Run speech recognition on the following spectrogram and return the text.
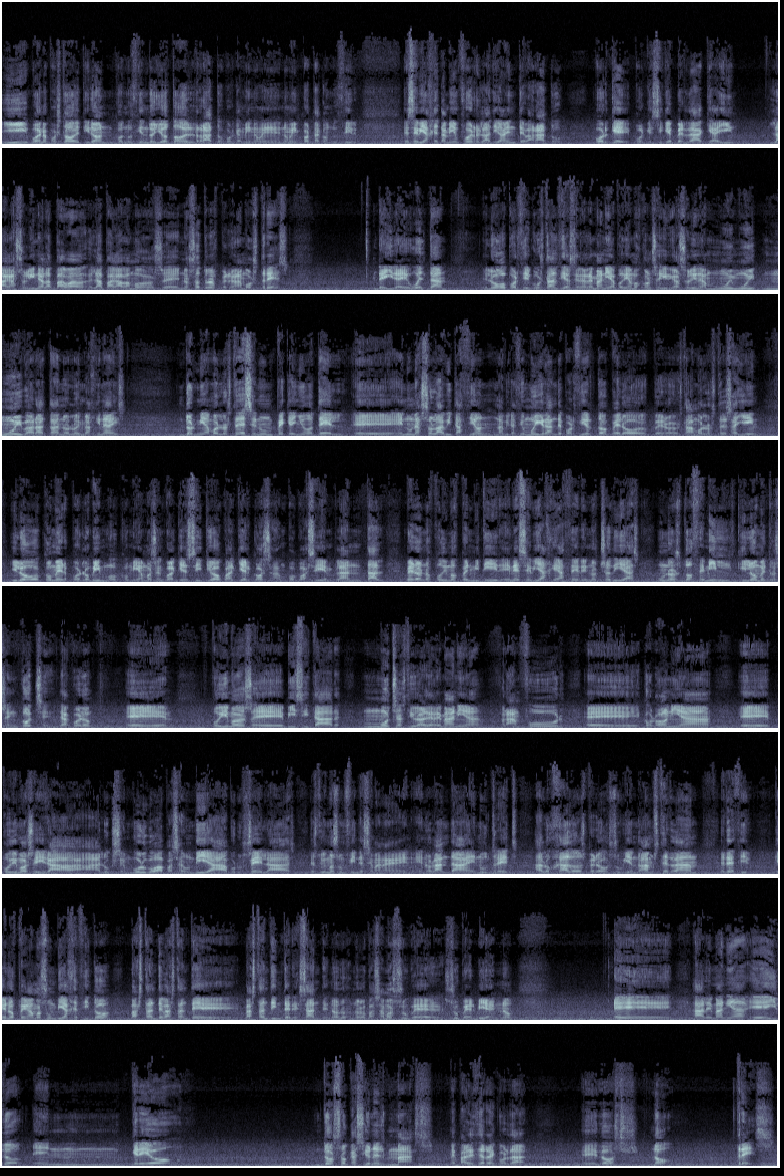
Y bueno, pues todo de tirón, conduciendo yo todo el rato, porque a mí no me, no me importa conducir. Ese viaje también fue relativamente barato. ¿Por qué? Porque sí que es verdad que ahí la gasolina la, pagábamos eh, nosotros, pero éramos tres de ida y vuelta. Luego, por circunstancias, en Alemania podíamos conseguir gasolina muy, muy, muy barata, no os lo imagináis. Dormíamos los tres en un pequeño hotel, eh, en una sola habitación, una habitación muy grande, por cierto, pero, pero estábamos los tres allí. Y luego comer, pues lo mismo, comíamos en cualquier sitio, cualquier cosa, un poco así en plan tal, pero nos pudimos permitir en ese viaje hacer en ocho días unos 12.000 kilómetros en coche, ¿de acuerdo? Eh, pudimos eh, visitar muchas ciudades de Alemania, Frankfurt, Colonia, eh, pudimos ir a, Luxemburgo a pasar un día, a Bruselas, estuvimos un fin de semana en, Holanda, en Utrecht, alojados, pero subiendo a Ámsterdam. Es decir, que nos pegamos un viajecito bastante, bastante, bastante interesante, ¿no? Nos, lo pasamos súper, súper bien, ¿no? Eh, a Alemania he ido en, creo, dos ocasiones más, me parece recordar. Eh, ¿Dos? No, tres.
